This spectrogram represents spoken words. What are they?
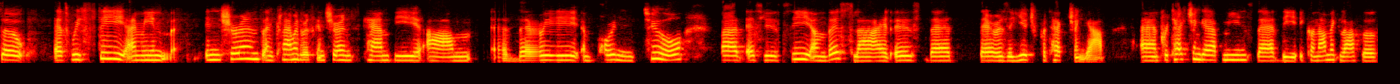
So as we see, I mean, insurance and climate risk insurance can be um, a very important tool but as you see on this slide is that there is a huge protection gap. And protection gap means that the economic losses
